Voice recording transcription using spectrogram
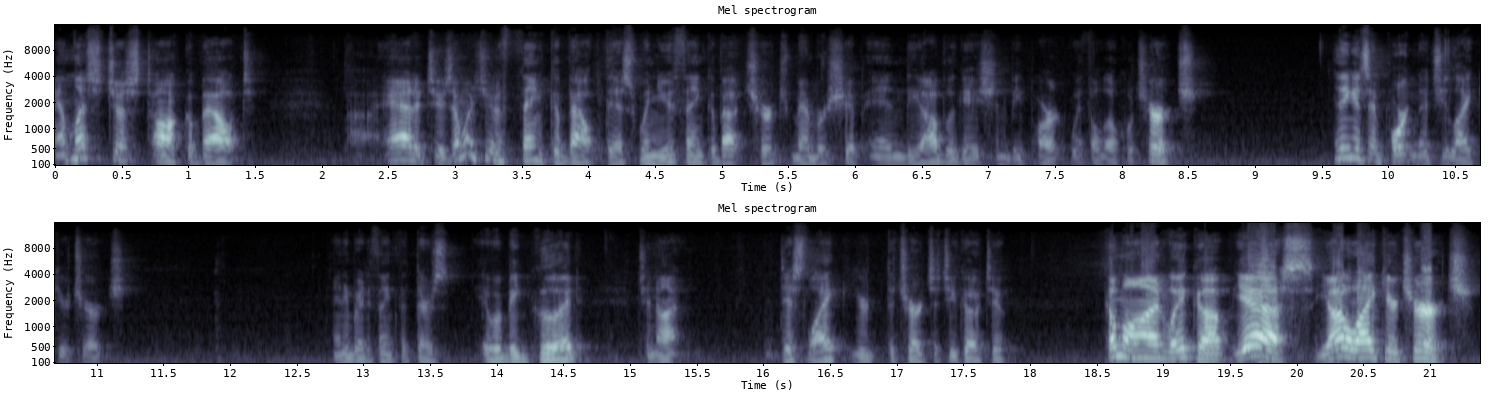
And let's just talk about uh, attitudes. I want you to think about this when you think about church membership and the obligation to be part with a local church. You think it's important that you like your church? Anybody think that there's it would be good to not dislike your, the church that you go to? Come on, wake up. Yes, you ought to like your church.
